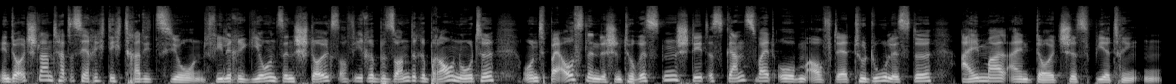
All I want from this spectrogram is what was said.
In Deutschland hat es ja richtig Tradition. Viele Regionen sind stolz auf ihre besondere Braunote und bei ausländischen Touristen steht es ganz weit oben auf der To-Do-Liste, einmal ein deutsches Bier trinken.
